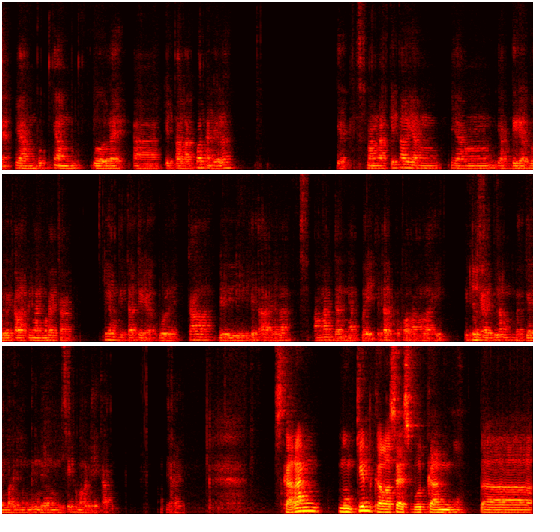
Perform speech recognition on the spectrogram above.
Ya. Yang yang boleh uh, kita lakukan adalah ya semangat kita yang yang yang tidak boleh kalah dengan mereka yang kita tidak boleh kalah dari diri kita adalah semangat dan niat baik kita ke orang lain itu saya bilang bagian paling penting dalam misi kemerdekaan okay. sekarang mungkin kalau saya sebutkan uh,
